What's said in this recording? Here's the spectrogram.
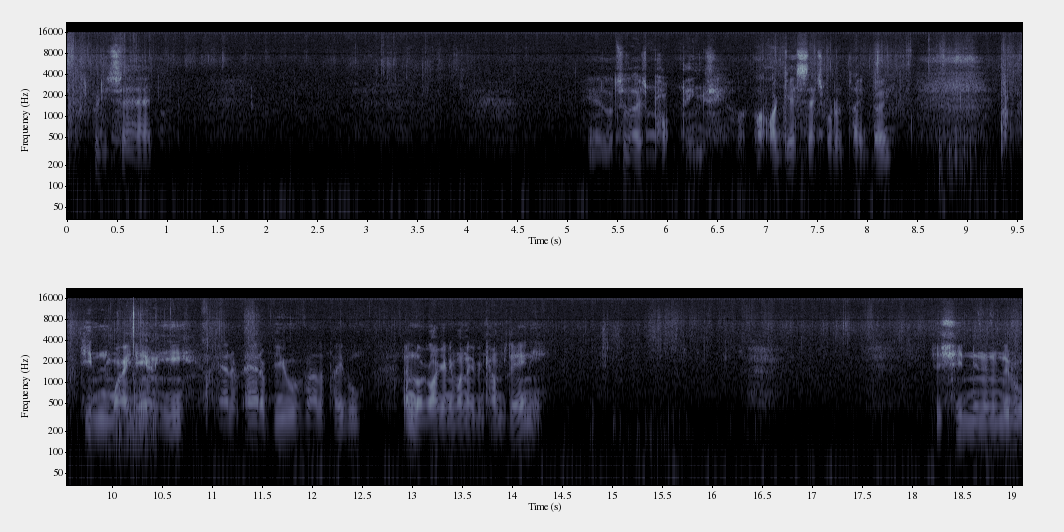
that's pretty sad. Yeah, lots of those pop things. I, I guess that's what they'd be. Hidden way down here, out of out of view of other people. Doesn't look like anyone even comes down here. Just hidden in the little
